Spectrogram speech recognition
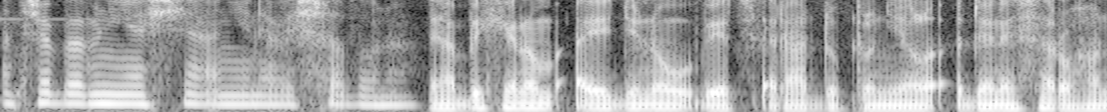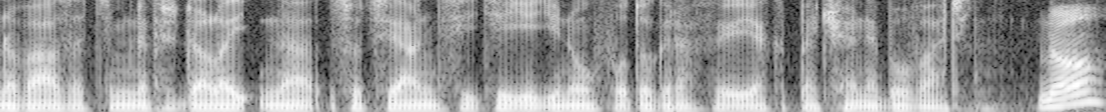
A třeba v ní ještě ani nevyšla ona. Já bych jenom jedinou věc rád doplnil. Denisa Rohanová zatím nepřidala na sociální sítě jedinou fotografii, jak peče nebo vaří. No,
